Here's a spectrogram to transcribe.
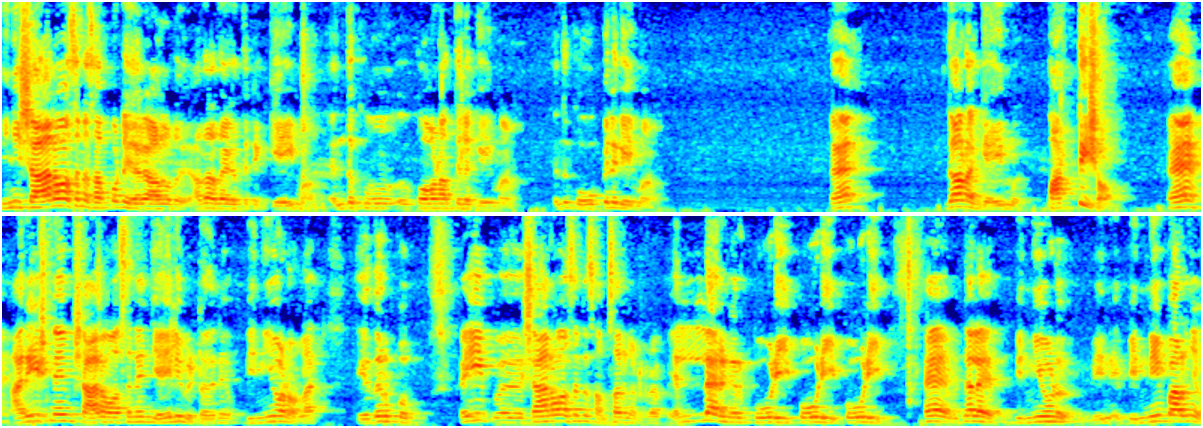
ഇനി ഷാനവാസിനെ സപ്പോർട്ട് ചെയ്ത ആളുകൾ അത് അദ്ദേഹത്തിന്റെ ഗെയിമാണ് എന്ത് കോണത്തിലെ ഗെയിമാണ് എന്ത് കോപ്പിലെ ഗെയിമാണ് ഏ? ഇതാണ് ഗെയിം പട്ടി ഷോ ഏ? അനീഷിനെയും ഷാനവാസിനെയും ജയിലിൽ വിട്ടതിന് ബിനിയോടുള്ള എതിർപ്പും. ഈ ഷാനവാസിന്റെ സംസാരം കണ്ടിട്ട് എല്ലാവരും കയറി പോടി പോടി പോടി. ഏ ഇന്നലെ ബിന്നിയോട് ബിന്നി- ബിന്നിയും പറഞ്ഞു.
